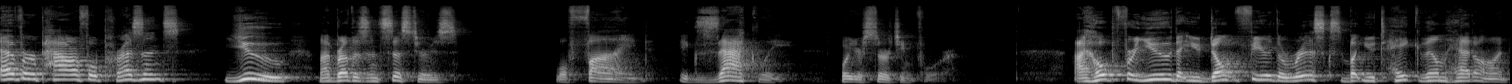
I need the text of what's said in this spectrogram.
ever powerful presence, you, my brothers and sisters, will find exactly what you're searching for. I hope for you that you don't fear the risks, but you take them head on.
